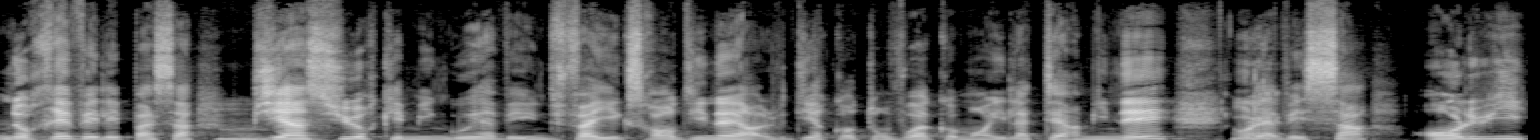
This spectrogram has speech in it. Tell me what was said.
ne révélait pas ça. Hmm. Bien sûr qu'Hemingway avait une faille extraordinaire. Je veux dire, quand on voit comment il a terminé, il avait ça en lui.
